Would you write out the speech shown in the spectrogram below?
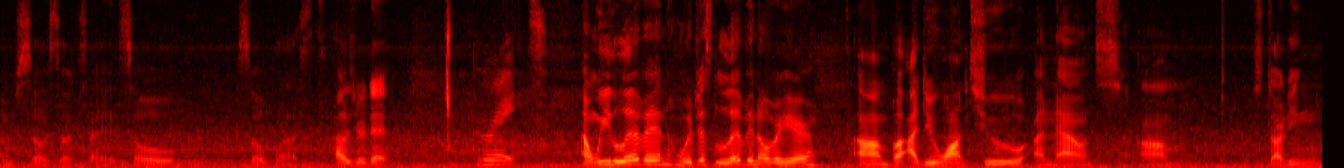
I'm so, so excited. So, so blessed. How's your day? Great. And we live in, we're just living over here. Um, but I do want to announce, um, starting,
